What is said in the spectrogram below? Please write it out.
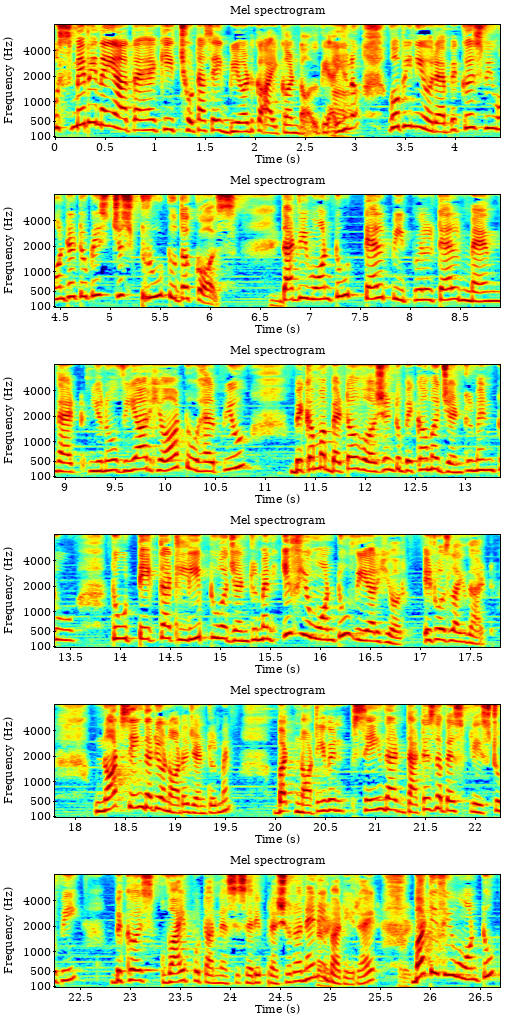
उसमें भी नहीं आता है कि छोटा सा एक बियर्ड का आइकन डाल दिया यू हाँ। नो वो भी नहीं हो रहा है because we wanted to be just true to the cause Hmm. that we want to tell people tell men that you know we are here to help you become a better version to become a gentleman to to take that leap to a gentleman. If you want to we are here. It was like that. Not saying that you're not a gentleman but not even saying that that is the best place to be because why put unnecessary pressure on anybody right? Correct. but if you want to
